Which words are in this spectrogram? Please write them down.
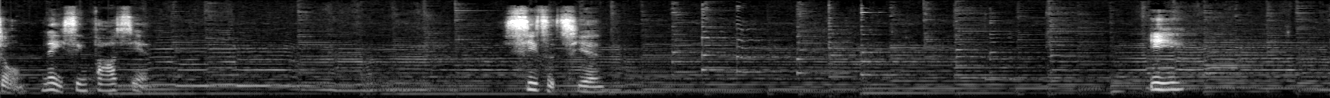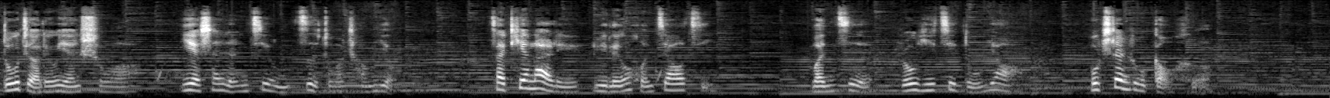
种内心发现。西子谦。一读者留言说：“夜深人静，自酌成友，在天籁里与灵魂交集，文字如一剂毒药，不渗入苟合。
